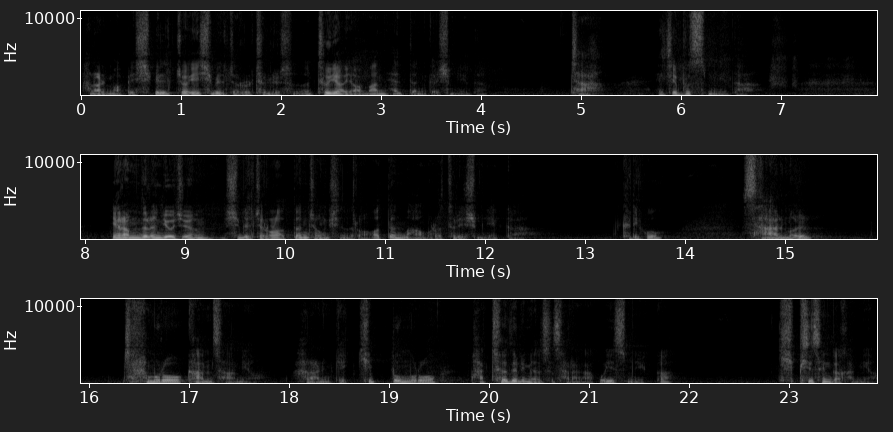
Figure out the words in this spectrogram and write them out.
하나님 앞에 11조의 11조를 드릴 수, 드려야만 했던 것입니다. 자, 이제 묻습니다. 여러분들은 요즘 11조를 어떤 정신으로, 어떤 마음으로 들으십니까? 그리고 삶을 참으로 감사하며 하나님께 기쁨으로 바쳐드리면서 살아가고 있습니까? 깊이 생각하며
